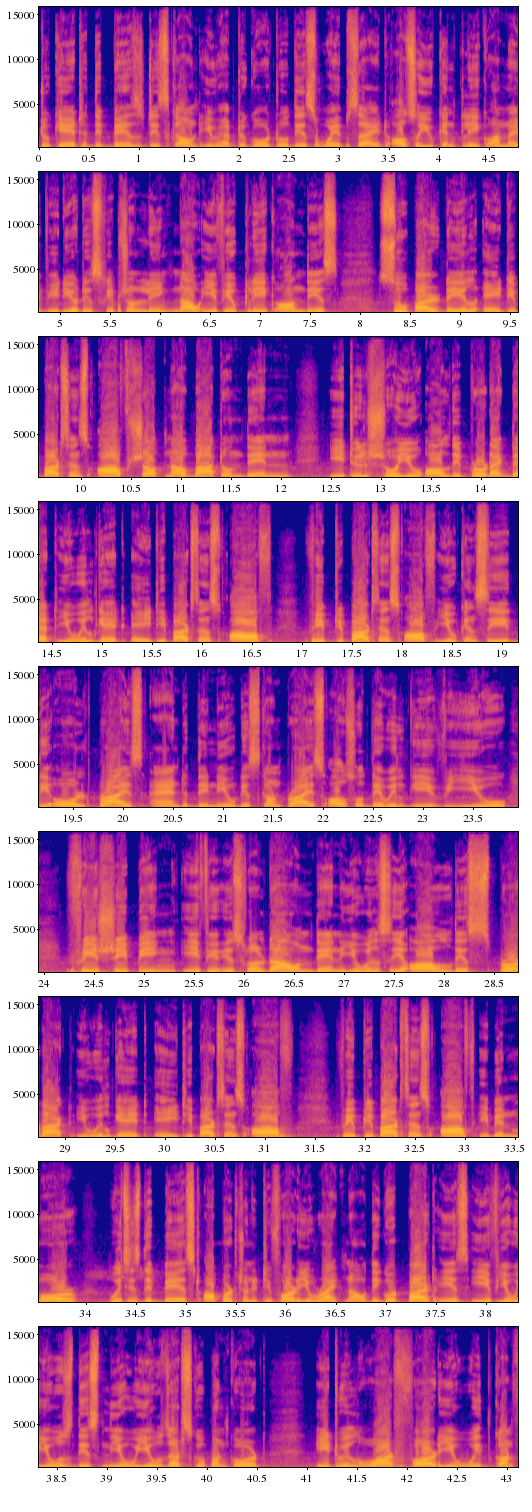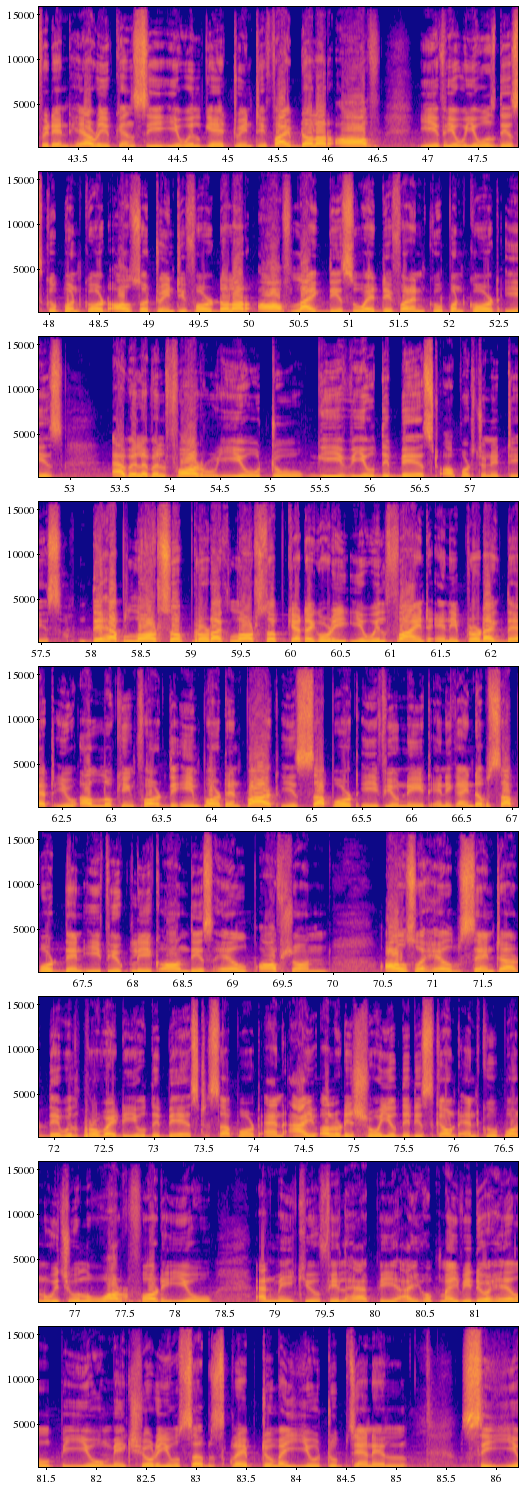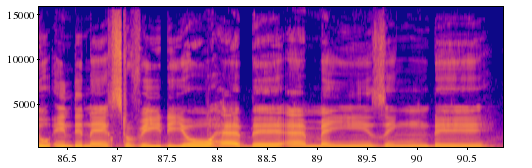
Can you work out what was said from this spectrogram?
to get the best discount you have to go to this website. Also you can click on my video description link. Now if you click on this super deal 80 percent off. Shop now button then it will show you all the product that you will get 80 percent off 50 percent off. You can see the old price and the new discount price. Also they will give you free shipping. If you scroll down then you will see all this product. You will get 80 percent off 50 percent off even more which is the best opportunity for you right now. The good part is if you use this new users coupon code it will work for you with confidence. Here you can see you will get 25 dollar off. If you use this coupon code also 24 dollar off. Like this way different coupon code is available for you to give you the best opportunities. They have lots of product lots of category. You will find any product that you are looking for. The important part is support. If you need any kind of support then if you click on this help option also help center they will provide you the best support. And i already show you the discount and coupon which will work for you and make you feel happy. I hope my video help you. Make sure you subscribe to my youtube channel. See you in the next video. Have a amazing day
